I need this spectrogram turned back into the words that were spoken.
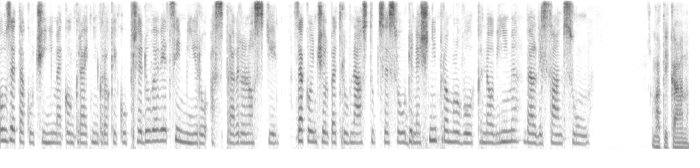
Pouze tak učiníme konkrétní kroky ku předu ve věci míru a spravedlnosti. Zakončil Petrův nástupce svou dnešní promluvu k novým velvyslancům. Vatikán.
